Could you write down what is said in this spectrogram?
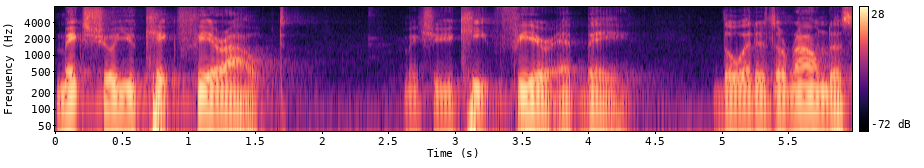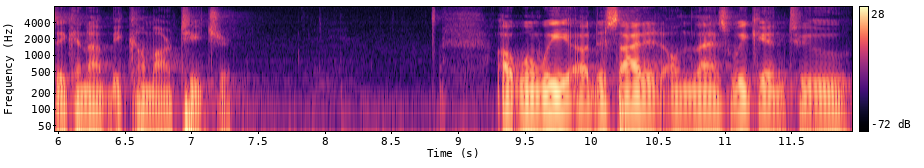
Make sure you kick fear out. Make sure you keep fear at bay. Though it is around us, it cannot become our teacher. Uh, when we uh, decided on last weekend to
